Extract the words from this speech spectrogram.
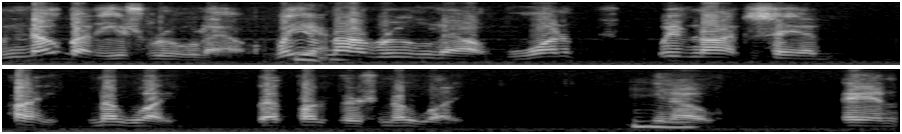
Nobody is ruled out. We yeah. have not ruled out one. We've not said, hey, no way. That part, there's no way. Mm-hmm. You know, and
